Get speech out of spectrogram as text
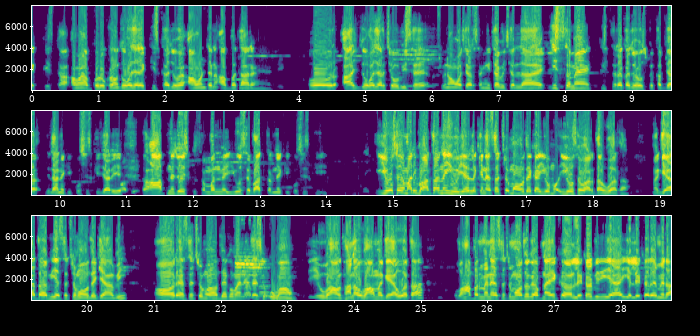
इक्कीस का मैं आपको रोक रहा हूँ 2021 का जो है आवंटन आप बता रहे हैं। और आज 2024 है चुनाव आचार संहिता भी चल रहा है। इस समय किस तरह का जो है उस पर कब्जा दिलाने की कोशिश की जा रही है? तो आपने जो इस संबंध में ईओ से बात करने की कोशिश की? ईओ से हमारी वार्ता नहीं हुई है लेकिन एसएचओ महोदय का ईओ से वार्ता हुआ था। मैं गया था अभी एसएचओ महोदय के यहाँ भी और एसएचओ महोदय को मैंने जैसे उभाव उभाव थाना उभाव में गया हुआ था। वहाँ पर मैंने एसएचओ महोदय को अपना एक लेटर भी दिया है, ये लेटर है मेरा।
